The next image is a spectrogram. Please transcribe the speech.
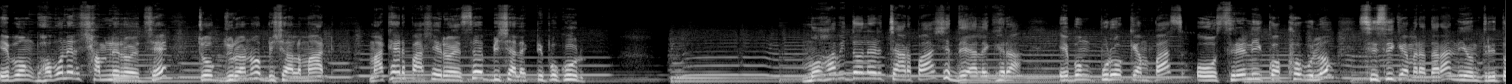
এবং ভবনের সামনে রয়েছে চোখ জুড়ানো বিশাল মাঠ। মাঠের পাশে রয়েছে বিশাল একটি পুকুর। মহাবিদ্যালয়ের চারপাশ দেয়ালে ঘেরা এবং পুরো ক্যাম্পাস ও শ্রেণি কক্ষগুলো সিসি ক্যামেরা দ্বারা নিয়ন্ত্রিত।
